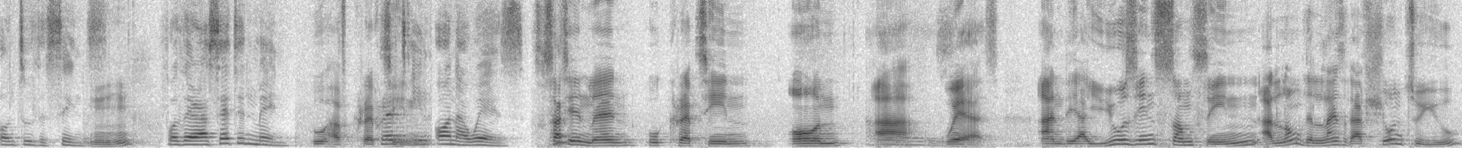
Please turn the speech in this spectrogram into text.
unto the saints. Mm-hmm. For there are certain men Who have crept, crept in. in unawares, Certain men who crept in unawares. And they are using something along the lines that I've shown to you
